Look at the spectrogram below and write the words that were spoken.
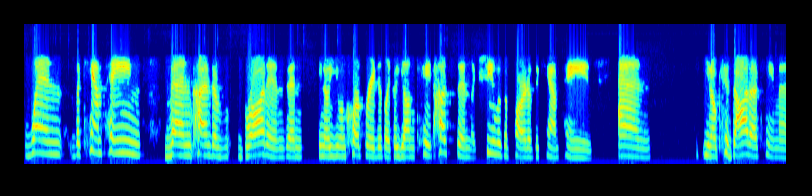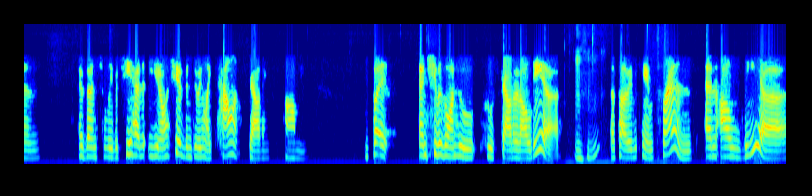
when the campaign then kind of broadened and, you know, you incorporated like a young Kate Hudson, like she was a part of the campaign and, you know, Kidada came in eventually, but she had, you know, she had been doing like talent scouting for Tommy. But, and she was the one who, who scouted Aaliyah. hmm That's how they became friends. And Aaliyah,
